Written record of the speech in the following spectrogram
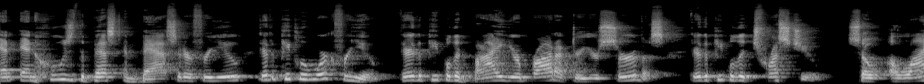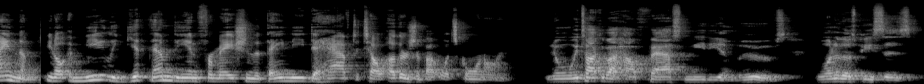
And and who's the best ambassador for you? They're the people who work for you. They're the people that buy your product or your service. They're the people that trust you. So align them, you know, immediately get them the information that they need to have to tell others about what's going on. You know, when we talk about how fast media moves, one of those pieces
